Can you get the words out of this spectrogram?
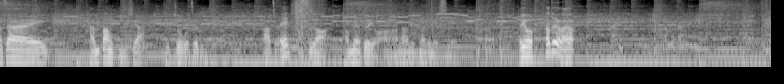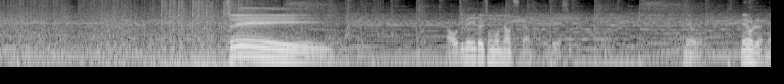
他在弹棒底下，就就我这里。趴着，哎，死了。啊，没有队友啊，那那就没事了。哎呦，他队友来了。对，好，我这边一堆冲锋枪子弹了，我这个尸体没有人，没有人呢，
